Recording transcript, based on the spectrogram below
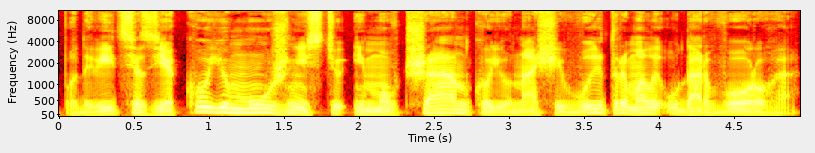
Подивіться, з якою мужністю і мовчанкою наші витримали удар ворога.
